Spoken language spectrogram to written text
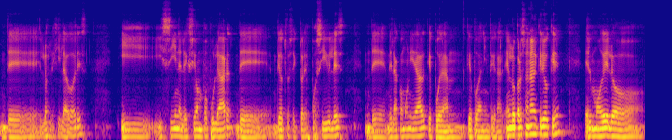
de los legisladores y, sin elección popular de, otros sectores posibles de, la comunidad que puedan, que puedan integrar. En lo personal creo que el modelo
